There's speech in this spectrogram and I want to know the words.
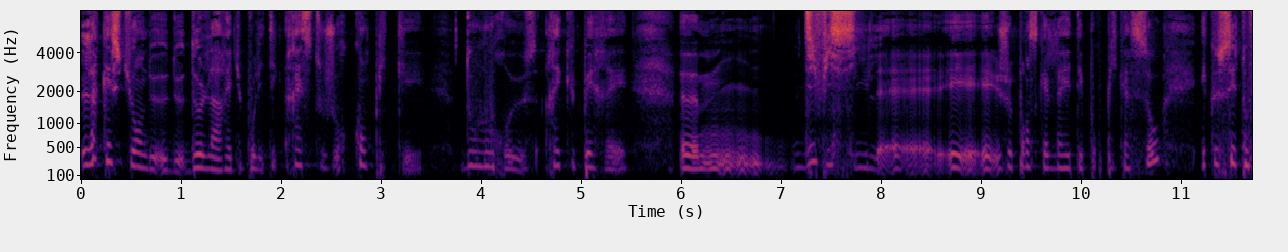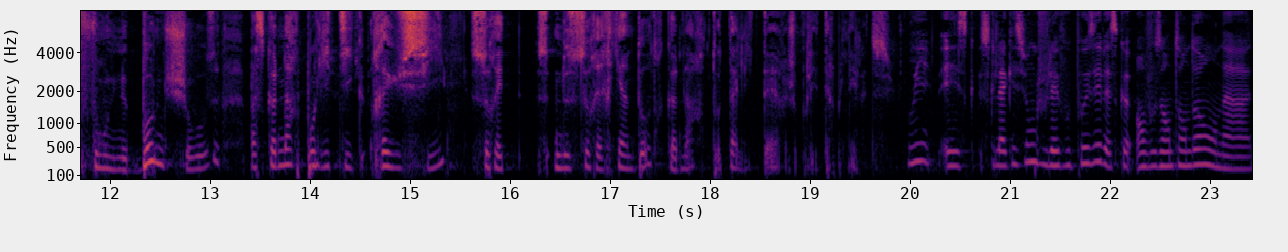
la question de, de, de l'art et du politique reste toujours compliquée douloureuse, récupérée, euh, difficile, et, je pense qu'elle l'a été pour Picasso, et que c'est au fond une bonne chose, parce qu'un art politique réussi ne serait rien d'autre qu'un art totalitaire. Je voulais terminer là-dessus. Oui, et la question que je voulais vous poser, parce qu'en vous entendant, on a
